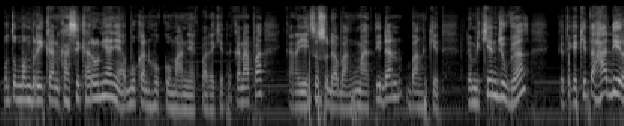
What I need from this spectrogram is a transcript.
untuk memberikan kasih karunia-Nya, bukan hukumannya kepada kita. Kenapa? Karena Yesus sudah bang mati dan bangkit. Demikian juga ketika kita hadir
